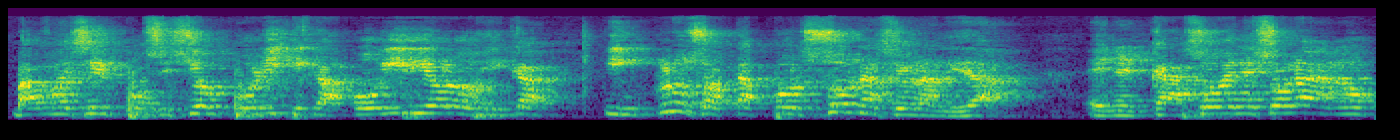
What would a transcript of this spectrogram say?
vamos a decir, posición política o ideológica, incluso hasta por su nacionalidad. En el caso venezolano,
